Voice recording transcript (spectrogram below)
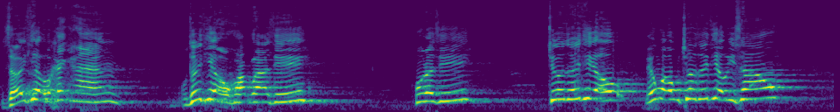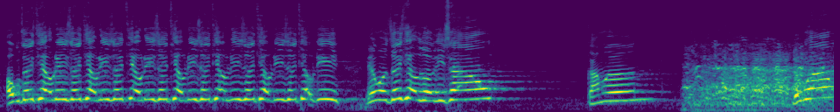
Giới thiệu với khách hàng. Giới thiệu hoặc là gì? Hoặc là gì? Chưa giới thiệu. Nếu mà ông chưa giới thiệu thì sao? Ông giới thiệu đi, giới thiệu đi, giới thiệu đi, giới thiệu đi, giới thiệu đi, giới thiệu đi, giới thiệu đi. Nếu mà giới thiệu rồi thì sao? Cảm ơn. Đúng không?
